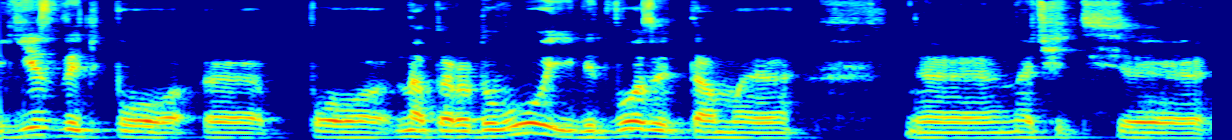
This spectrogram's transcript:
їздить по, е, по, на передову і відвозить там е, е, значить, е,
